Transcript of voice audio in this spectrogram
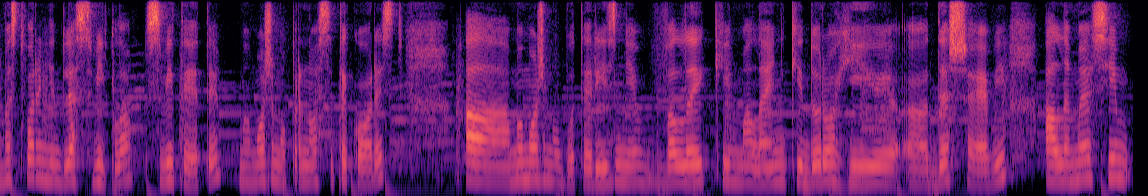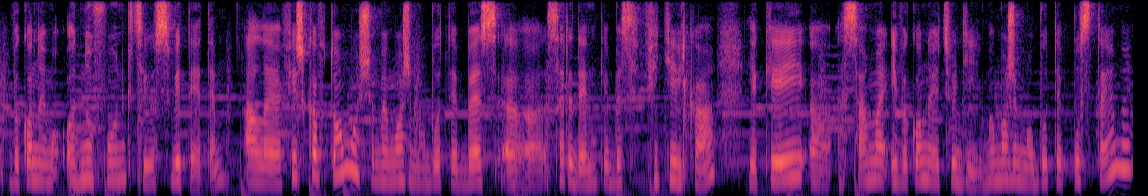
ми створені для світла, світити, ми можемо приносити користь. А ми можемо бути різні, великі, маленькі, дорогі, е, дешеві, але ми всім виконуємо одну функцію світити. Але фішка в тому, що ми можемо бути без е, серединки, без фітілька, який е, саме і виконує цю дію. Ми можемо бути пустими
